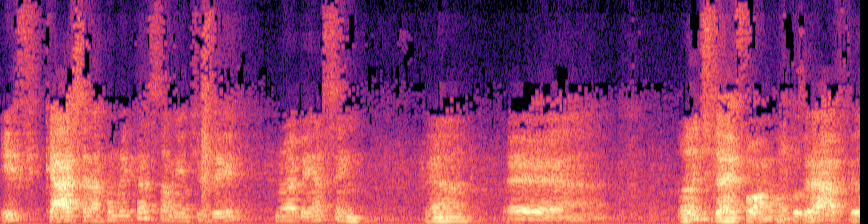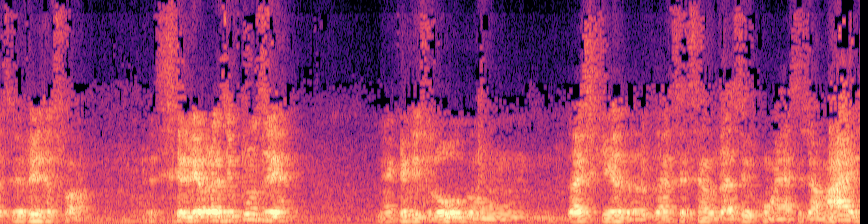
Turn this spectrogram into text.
eficácia na comunicação. E a gente vê que não é bem assim. Né? É, antes da reforma ortográfica, você veja só, se escrevia Brasil com Z, né? aquele slogan da esquerda dos anos 60, Brasil com S jamais,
